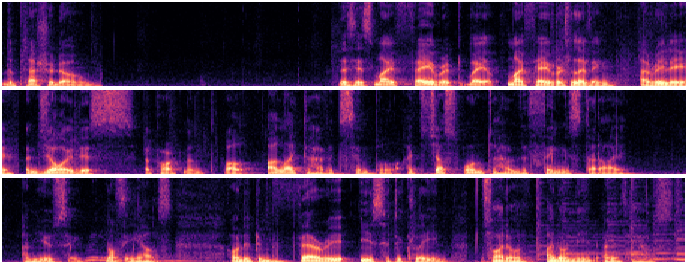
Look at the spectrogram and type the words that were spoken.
the Pleasure Dome. This is my favorite way, of, my favorite living. I really enjoy this apartment. Well, I like to have it simple. I just want to have the things that I am using, really? nothing else. I want it to be very easy to clean, so I don't, I don't need anything else.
